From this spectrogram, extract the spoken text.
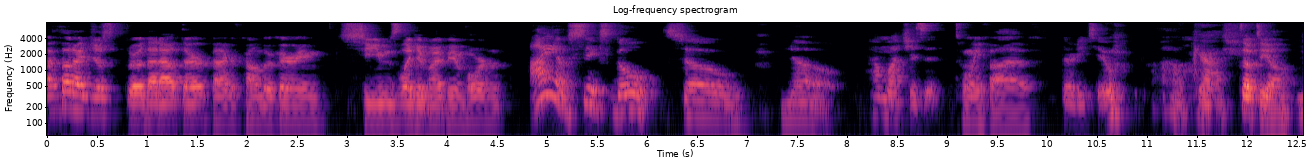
I, I thought I'd just throw that out there. Bag of combo carrying seems like it might be important. I have six gold, so no. How much is it? 25. Thirty two. Oh gosh. It's up to y'all.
